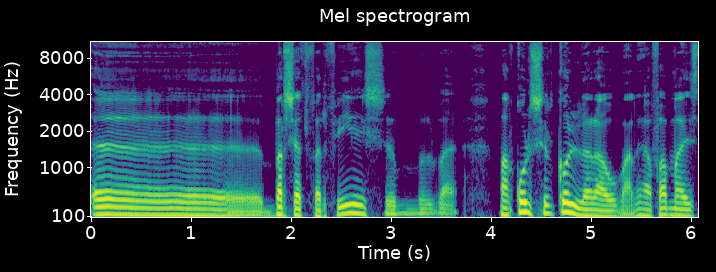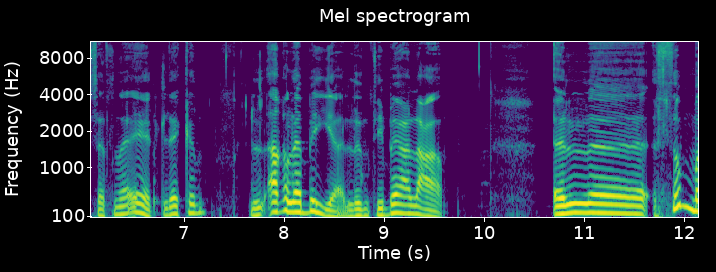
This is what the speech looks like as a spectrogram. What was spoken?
آه، برشا تفرفيش ما نقولش الكل راهو معناها فما استثناءات لكن الأغلبية الانطباع العام ال- ثم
